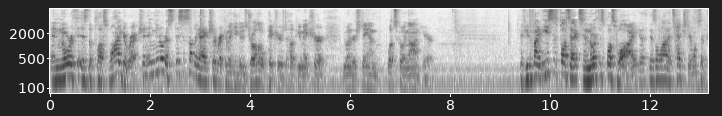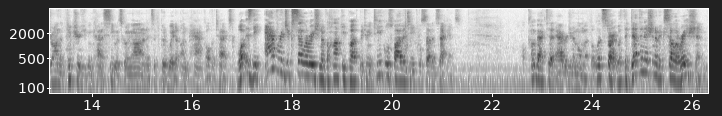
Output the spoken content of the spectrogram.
and north is the plus y direction, and you notice this is something I actually recommend you do, is draw little pictures to help you make sure you understand what's going on here. If you define east as plus x and north as plus y, there's a lot of text here. Once I've drawn the pictures, you can kind of see what's going on, and it's a good way to unpack all the text. What is the average acceleration of the hockey puck between t equals 5 and t equals 7 seconds? I'll come back to that average in a moment, but let's start with the definition of acceleration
